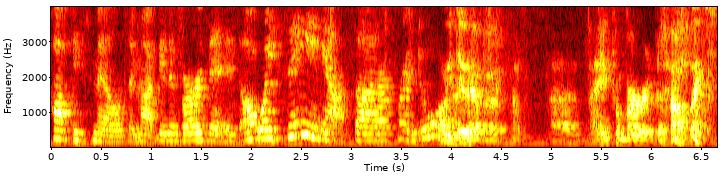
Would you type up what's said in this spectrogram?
coffee smells. It might be the bird that is always singing outside our front door. We do have a, a, a hateful bird that always,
